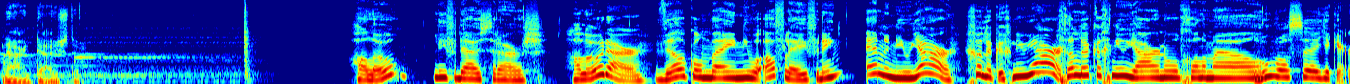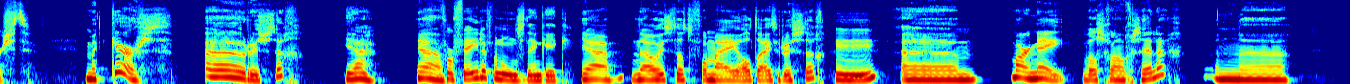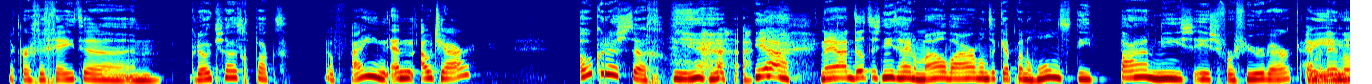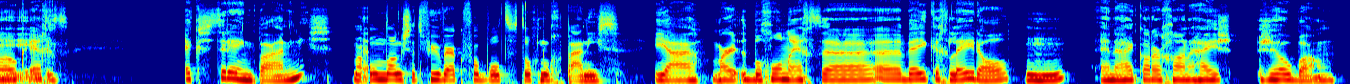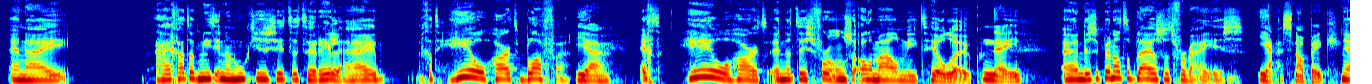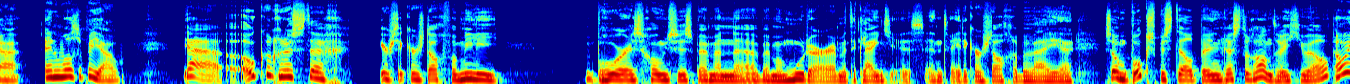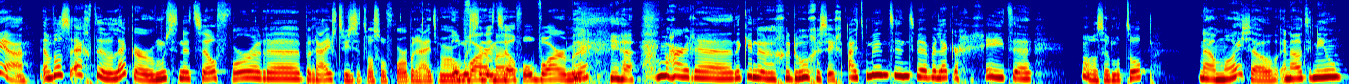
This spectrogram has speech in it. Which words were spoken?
naar duister. Hallo, lieve duisteraars. Hallo daar. Welkom bij een nieuwe aflevering en een nieuw jaar. Gelukkig nieuwjaar. Gelukkig nieuwjaar nog allemaal. Hoe was uh, je kerst? Mijn kerst? Uh, rustig. Ja. Ja. Voor velen van ons, denk ik. Ja, nou is dat van mij altijd rustig. Mm -hmm. uh, maar nee, was gewoon gezellig. En uh, lekker gegeten en cadeautjes uitgepakt. Nou, fijn. En oudjaar? Ook rustig. Ja. Ja, nou ja, dat is niet helemaal waar, want ik heb een hond die panisch is voor vuurwerk. En, dan ook echt extreem panisch. Maar ondanks het vuurwerkverbod toch nog panisch. Ja, maar het begon echt uh, weken geleden al. Mhm. En hij kan er gewoon, hij is zo bang. En hij, hij gaat ook niet in een hoekje zitten te rillen. Hij gaat heel hard blaffen. Ja, Echt heel hard. En dat is voor ons allemaal niet heel leuk. nee. Uh, dus ik ben altijd blij als het voorbij is. Ja, snap ik. Ja, en hoe was het bij jou? Ja, ook rustig. Eerste kerstdag familie. Mijn broer en schoonzus bij mijn, uh, bij mijn moeder en met de kleintjes. En tweede kerstdag hebben wij uh, zo'n box besteld bij een restaurant, weet je wel. Oh ja. En was echt heel lekker. We moesten het zelf voorbereiden. Tenminste, het was al voorbereid, maar we Opwarmen. moesten het zelf opwarmen. Ja. maar uh, de kinderen gedroegen zich uitmuntend. We hebben lekker gegeten. Dat was helemaal top. Nou, mooi zo. En oud en nieuw?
